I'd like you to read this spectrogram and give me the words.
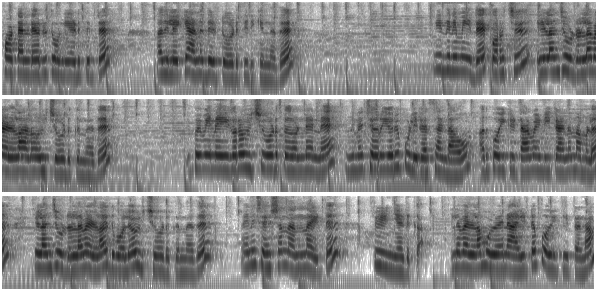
കോട്ടന്റെ ഒരു തുണി എടുത്തിട്ട് അതിലേക്കാണ് ഇത് ഇട്ട് കൊടുത്തിരിക്കുന്നത്. ഇതിന് മീതെ കുറച്ച് ഇളം ചൂടുള്ള വെള്ളമാണ് ഒഴിച്ചു കൊടുക്കുന്നത്. ഇപ്പോൾ വിനേഗർ ഒഴിച്ചു കൊടുത്തതുകൊണ്ട് തന്നെ ഇതിന് ചെറിയൊരു പുളിരസം ഉണ്ടാവും. അത് പോയി കിട്ടാൻ വേണ്ടിയിട്ടാണ് നമ്മൾ ഇളം ചൂടുള്ള വെള്ളം ഇതുപോലെ ഒഴിച്ചു കൊടുക്കുന്നത്. അതിന് ശേഷം നന്നായിട്ട് പിഴിഞ്ഞെടുക്കുക. ഇതിൽ വെള്ളം മുഴുവനായിട്ട് പോയി കിട്ടണം.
